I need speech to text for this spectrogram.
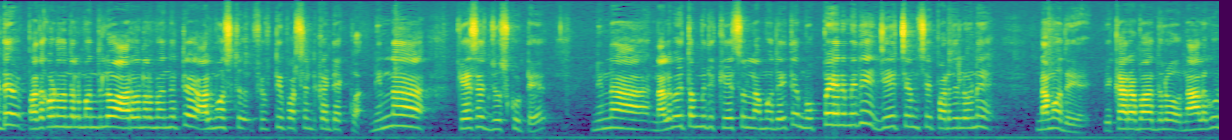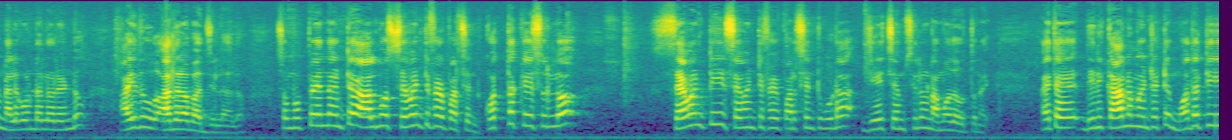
అంటే పదకొండు వందల మందిలో ఆరు వందల మంది అంటే ఆల్మోస్ట్ ఫిఫ్టీ పర్సెంట్ కంటే ఎక్కువ. నిన్న కేసెస్ చూసుకుంటే నిన్న నలభై తొమ్మిది కేసులు నమోదైతే ముప్పై ఎనిమిది జిహెచ్ఎంసీ పరిధిలోనే నమోదయ్యాయి వికారాబాద్లో నాలుగు నల్గొండలో రెండు ఐదు ఆదిలాబాద్ జిల్లాలో. సో ముప్పై ఏంటంటే ఆల్మోస్ట్ సెవెంటీ ఫైవ్ పర్సెంట్. కొత్త కేసుల్లో సెవెంటీ సెవెంటీ ఫైవ్ పర్సెంట్ కూడా జిహెచ్ఎంసీలో నమోదవుతున్నాయి. అయితే దీనికి కారణం ఏంటంటే మొదటి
